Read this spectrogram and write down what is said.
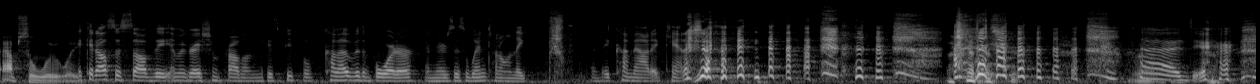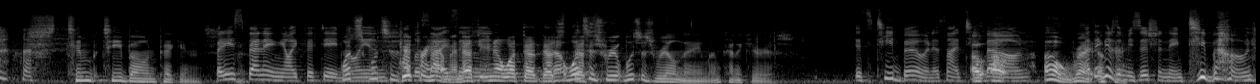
Absolutely. It could also solve the immigration problem because people come over the border and there's this wind tunnel and they and they come out at Canada. oh dear. Tim, T-Bone Pickens. But he's spending like 58 What's- million what's his- Good for him. And that's, you know what, that, that's, now, what's that's, his real What's his real name? I'm kind of curious. It's T Boone. It's not T Oh, Bone. oh, oh, right, I think there's a musician named T Bone.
